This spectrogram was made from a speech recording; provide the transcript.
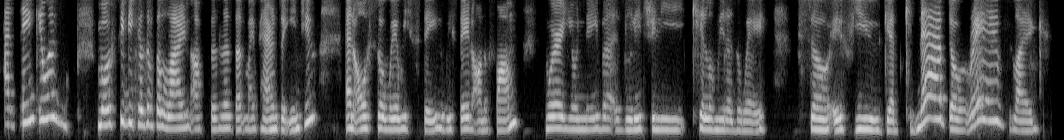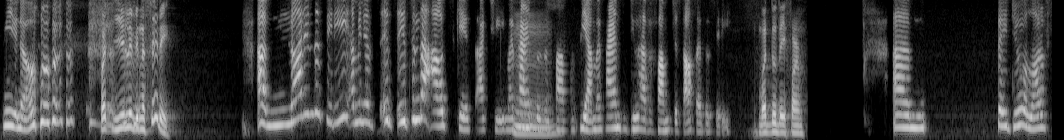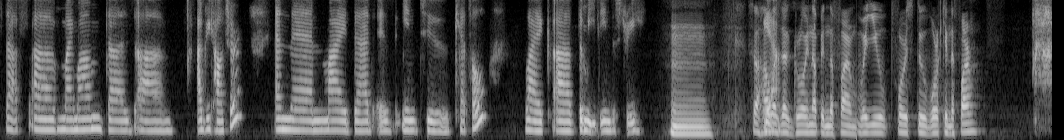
I think it was mostly because of the line of business that my parents are into, and also where we stayed. We stayed on a farm where your neighbor is literally kilometers away. So if you get kidnapped or raped, like, you know. but you live in a city. Um, not in the city. I mean, it's it's it's in the outskirts. Actually, my parents mm. has a hmm. farm. Yeah, my parents do have a farm just outside the city. What do they farm? Um, they do a lot of stuff. Uh, my mom does um, agriculture, and then my dad is into cattle, like uh, the meat industry. Hmm. So, how yeah. was that growing up in the farm? Were you forced to work in the farm?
